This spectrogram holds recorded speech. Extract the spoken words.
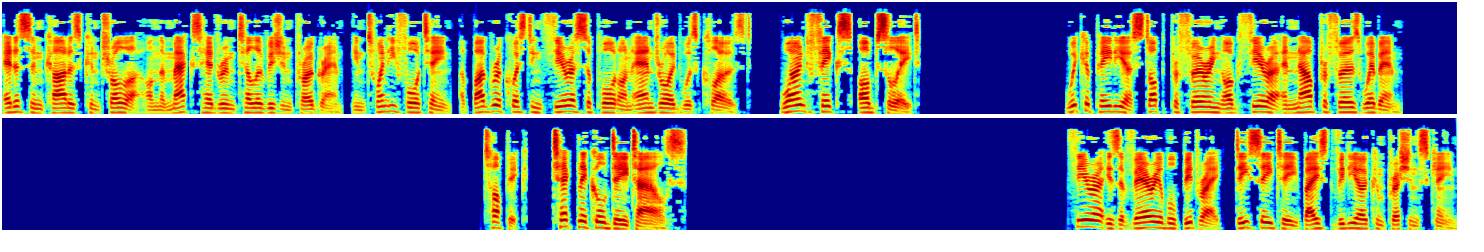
Edison Carter's controller on the Max Headroom television program. In 2014, a bug requesting Theora support on Android was closed. Won't fix obsolete Wikipedia stopped preferring OGG Theora and now prefers WebM. Topic: Technical details. Theora is a variable bitrate, DCT-based video compression scheme.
